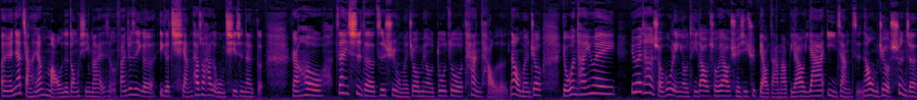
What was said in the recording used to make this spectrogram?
嗯，人家讲很像矛的东西吗？还是什么？反正就是一个一个枪。他说他的武器是那个。然后在世的资讯我们就没有多做探讨了。那我们就有问他，因为因为他的守护灵有提到说要学习去表达嘛，不要压抑这样子。然后我们就有顺着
